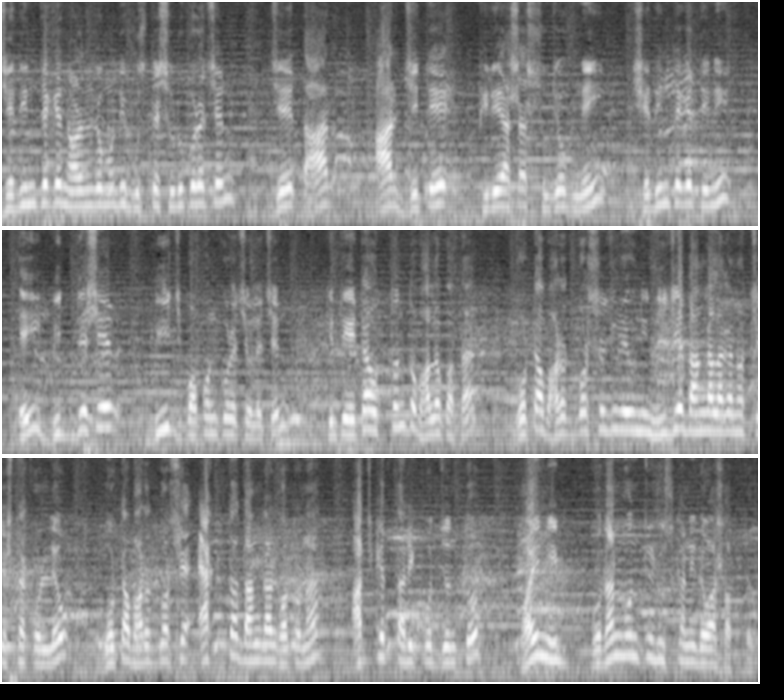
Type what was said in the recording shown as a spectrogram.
যেদিন থেকে নরেন্দ্র মোদী বুঝতে শুরু করেছেন যে তার আর যেতে ফিরে আসার সুযোগ নেই সেদিন থেকে তিনি এই বিদ্বেষের বীজ বপন করে চলেছেন। কিন্তু এটা অত্যন্ত ভালো কথা। গোটা ভারতবর্ষ জুড়ে উনি নিজে দাঙ্গা লাগানোর চেষ্টা করলেও গোটা ভারতবর্ষে একটা দাঙ্গার ঘটনা আজকের তারিখ পর্যন্ত হয়নি প্রধানমন্ত্রী উস্কানি দেওয়া সত্ত্বেও।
